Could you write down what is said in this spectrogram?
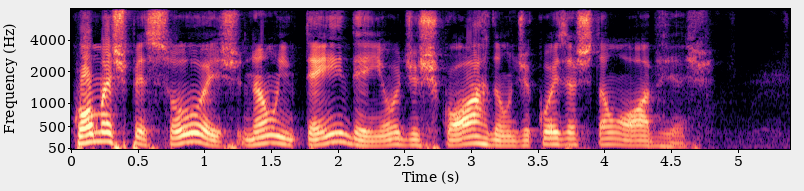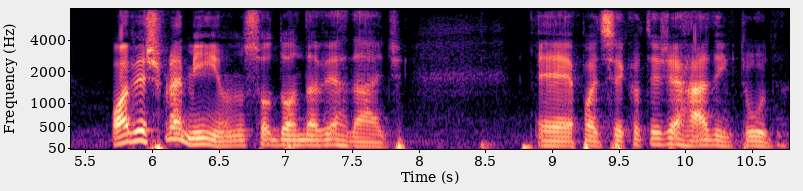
como as pessoas não entendem ou discordam de coisas tão óbvias. Óbvias para mim, eu não sou dono da verdade. É, pode ser que eu esteja errado em tudo.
